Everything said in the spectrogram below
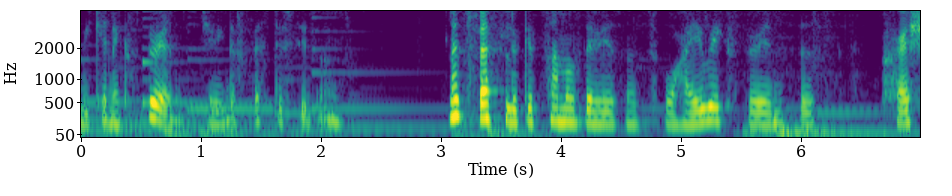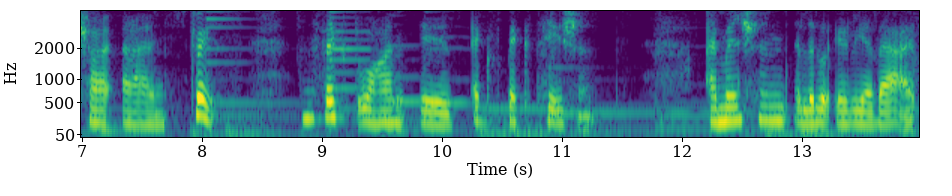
we can experience during the festive season. Let's first look at some of the reasons why we experience this pressure and stress. And the first one is expectations. I mentioned a little earlier that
